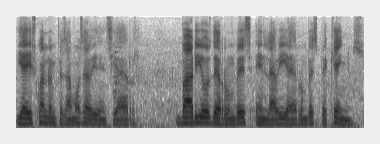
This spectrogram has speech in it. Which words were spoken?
y ahí es cuando empezamos a evidenciar varios derrumbes en la vía, derrumbes pequeños.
